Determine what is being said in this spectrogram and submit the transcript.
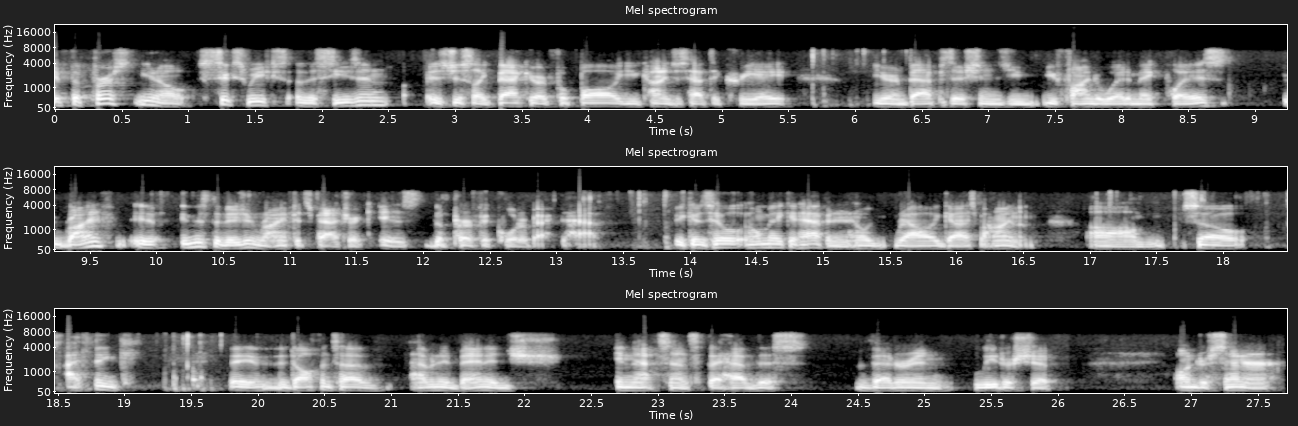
if the first you know six weeks of the season is just like backyard football, you kind of just have to create. You're in bad positions. You you find a way to make plays. Ryan in this division, Ryan Fitzpatrick is the perfect quarterback to have because he'll he'll make it happen and he'll rally guys behind him. Um, so I think they, the Dolphins have have an advantage in that sense. that They have this veteran leadership under center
